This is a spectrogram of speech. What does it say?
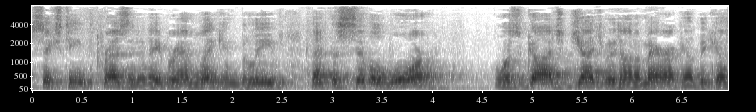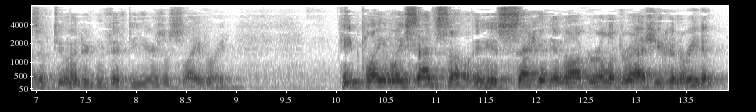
16th president, Abraham Lincoln, believed that the Civil War was God's judgment on America because of 250 years of slavery. He plainly said so in his second inaugural address. You can read it.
